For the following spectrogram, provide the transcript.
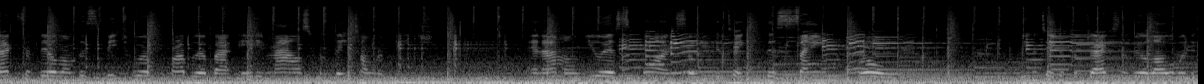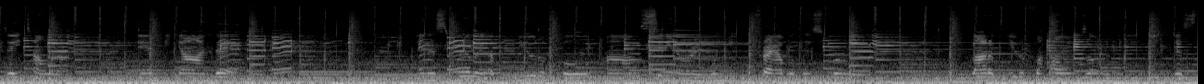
Jacksonville on this beach, we're probably about 80 miles from Daytona Beach. And I'm on US 1, so you can take this same road you can take it from Jacksonville all the way to Daytona and beyond that. And it's really a beautiful um, scenery when you travel this road. A lot of beautiful homes on the beach. It just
